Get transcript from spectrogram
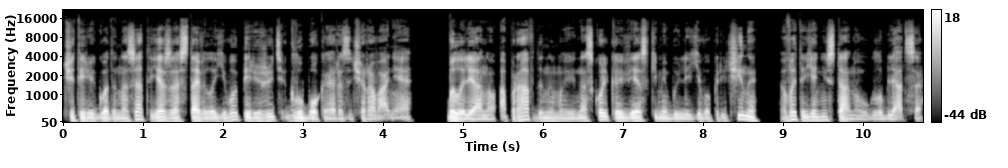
Четыре года назад я заставила его пережить глубокое разочарование. Было ли оно оправданным и насколько вескими были его причины, в это я не стану углубляться.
